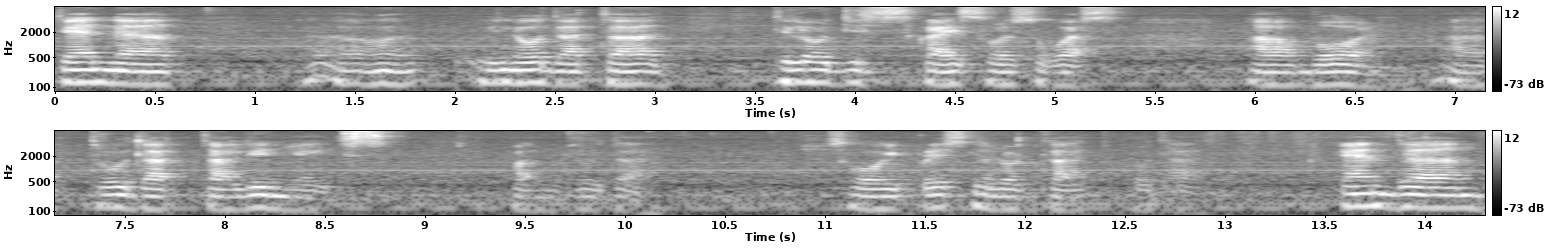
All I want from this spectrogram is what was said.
then uh, uh, we know that uh, the Lord Jesus Christ also was uh, born uh, through that uh, lineage from Judah. So we praise the Lord God for that. And um,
